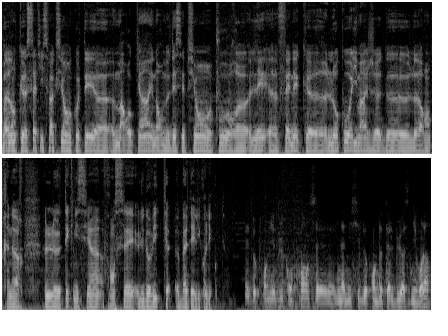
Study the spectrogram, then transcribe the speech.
Voilà donc euh, satisfaction côté euh, marocain, énorme déception pour euh, les euh, Fennec locaux à l'image de leur entraîneur, le technicien français Ludovic Batelli qu'on écoute. Les deux premiers buts qu'on prend, c'est inadmissible de prendre de tels buts à ce niveau-là.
